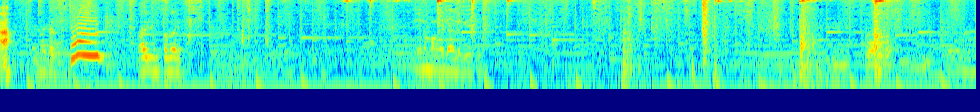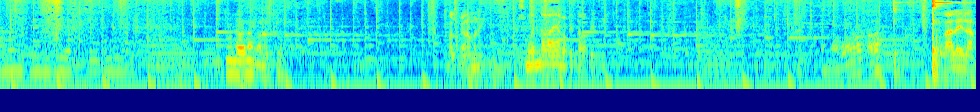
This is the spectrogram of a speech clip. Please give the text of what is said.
Ha? Ang lagay. Ay, yung pala eh. Yan ang mga ilalagay ito. Lang ng ano to. Malaki naman eh. Mas maganda nga yung kapit na kapit eh. Nawarak ah. Kalay lang.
